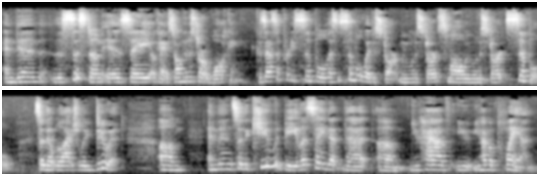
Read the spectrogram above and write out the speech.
And then the system is say, okay, so I'm going to start walking because that's a pretty simple, that's a simple way to start. We want to start small, we want to start simple so that we'll actually do it. Um, and then, so the cue would be, let's say that that um, you have you you have a plan,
